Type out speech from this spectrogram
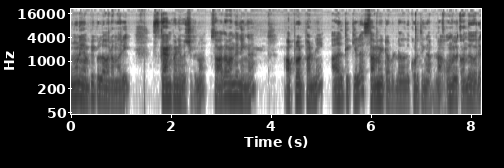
மூணு எம்பிக்குள்ளே வர மாதிரி ஸ்கேன் பண்ணி வச்சுக்கணும். ஸோ அதை வந்து நீங்கள் அப்லோட் பண்ணி அதுக்கு கீழே சப்மிட் அப்படின்றத வந்து கொடுத்தீங்க அப்படின்னா உங்களுக்கு வந்து ஒரு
